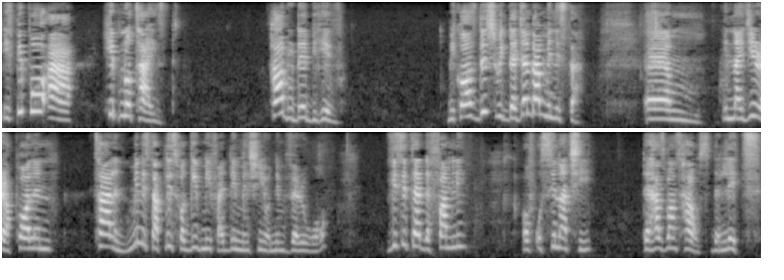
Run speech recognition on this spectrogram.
If people are hypnotized, how do they behave? Because this week, the gender minister um, in Nigeria, Pauline Tallen, minister, please forgive me if I didn't mention your name very well, visited the family of Osinachi, the husband's house, the late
